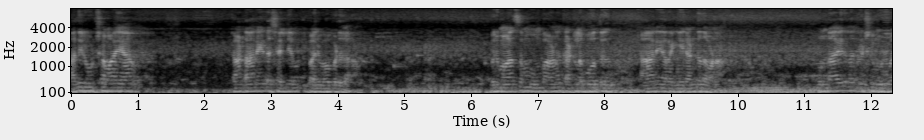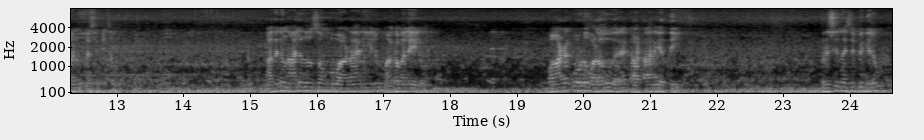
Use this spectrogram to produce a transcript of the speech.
അതിരൂക്ഷമായ കാട്ടാനയുടെ ശല്യം ഇപ്പം അനുഭവപ്പെടുക. ഒരു മാസം മുമ്പാണ് കട്ടിലപ്പുറത്ത് ആന ഇറങ്ങി രണ്ട് തവണ ഉണ്ടായിരുന്ന കൃഷി മുഴുവൻ നശിപ്പിച്ചത്. അതിന് നാല് ദിവസം മുമ്പ് വാടാനിയിലും അകമലയിലും വാഴക്കോട് വളവ് വരെ കാട്ടാനയെത്തി. കൃഷി നശിപ്പിക്കലും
